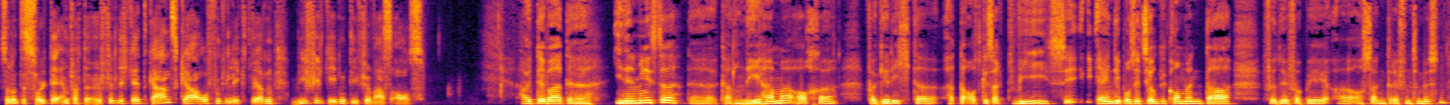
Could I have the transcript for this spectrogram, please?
sondern das sollte einfach der Öffentlichkeit ganz klar offengelegt werden, wie viel geben die für was aus. Heute war der Innenminister, der Karl Nehammer, auch äh, vor Gericht, äh, hat da ausgesagt, wie ist er in die Position gekommen, da für die ÖVP äh, Aussagen treffen zu müssen?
